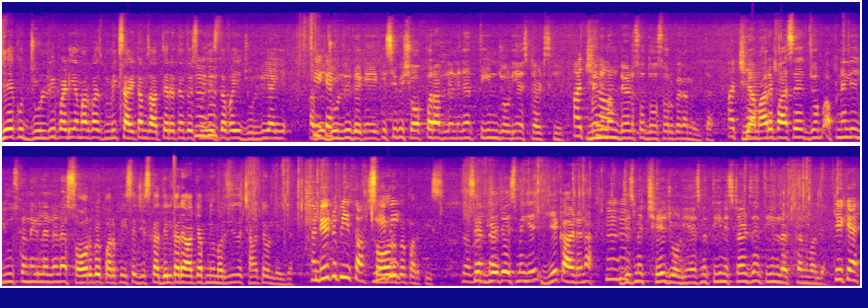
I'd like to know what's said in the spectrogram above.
ये कुछ ज्वेलरी पड़ी है हमारे पास मिक्स आइटम्स आते रहते हैं तो इसमें इस दफ़ा ये ज्वेलरी आई है। अब ये ज्वेलरी देखें ये किसी भी शॉप पर आप लेने जाए तीन जोड़ियाँ स्टड्स की। अच्छा। मिनिमम डेढ़ सौ दो सौ रुपये का मिलता है। अच्छा। ये हमारे पास है जो अपने लिए यूज़ करने के लिए लेना है सौ रुपये पर पीस है जिसका दिल करे आके अपनी मर्ज़ी से छाटे और ले जाए। हंड्रेड रुपीज़ का? सौ रुपये पर पीस सिर्फ़ ये जो इसमें ये ये कार्ड है ना जिसमें छह जोड़ियाँ हैं इसमें तीन स्टड्स हैं तीन लटकन वाले। ठीक है।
